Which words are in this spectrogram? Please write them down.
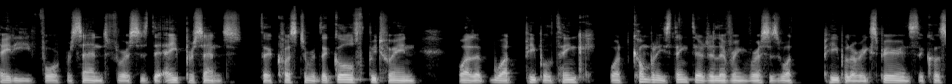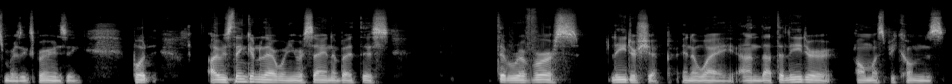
84% versus the 8%, the customer, the gulf between what what people think, what companies think they're delivering versus what people are experiencing, the customer is experiencing. But I was thinking there when you were saying about this, the reverse leadership in a way, and that the leader almost becomes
